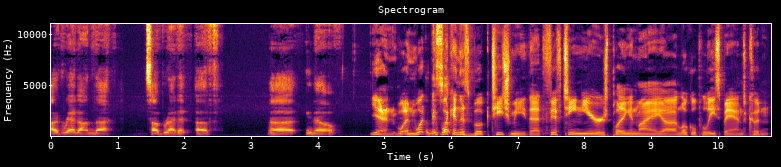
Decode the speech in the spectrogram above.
I've read on the subreddit of uh you know Yeah, and, and what And what can this book teach me that 15 years playing in my uh, local police band couldn't?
